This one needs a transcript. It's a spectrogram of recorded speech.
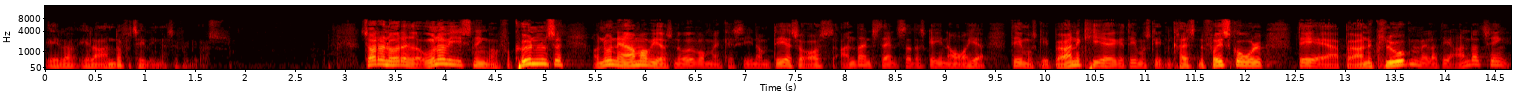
eller, eller andre fortællinger selvfølgelig også. Så er der noget, der hedder undervisning og forkyndelse, og nu nærmer vi os noget, hvor man kan sige, at det er så også andre instanser, der skal ind over her. Det er måske børnekirke, det er måske den kristne friskole, det er børneklubben, eller det er andre ting,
